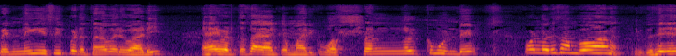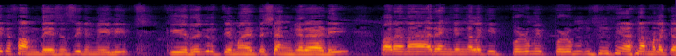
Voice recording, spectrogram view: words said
പെണ്ണ് കേസിൽ പെടുത്തുന്ന പരിപാടി ഇവിടുത്തെ സഹാക്കന്മാർക്ക് വർഷങ്ങൾക്ക് മുൻപേ ഉള്ളൊരു സംഭവമാണ്. ഇത് സന്ദേശ സിനിമയിൽ കീറ് കൃത്യമായിട്ട് ശങ്കരാടി പറയണ രംഗങ്ങളൊക്കെ ഇപ്പോഴും ഇപ്പോഴും നമ്മളൊക്കെ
